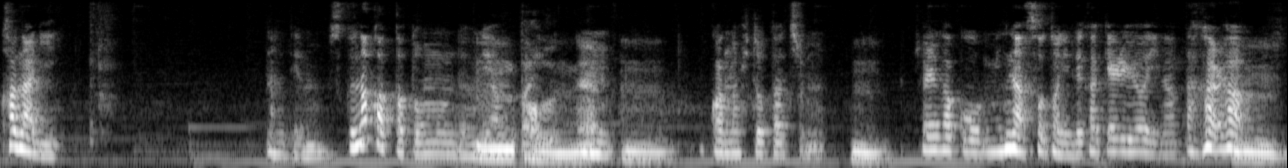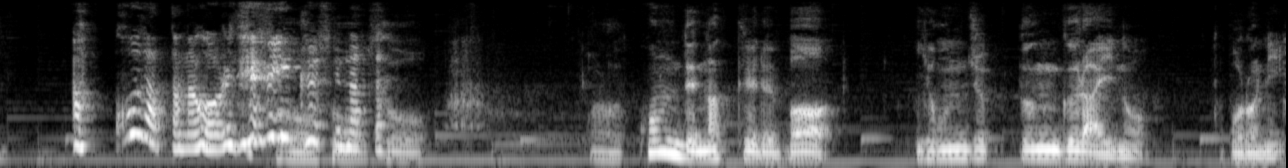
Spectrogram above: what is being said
かなり、なんていうの、少なかったと思うんだよね、やうん、っぱり。多分ね。うんうん。他の人たちも。うん。それがこう、みんな外に出かけるようになったから、うん。あ、こうだったな、ゴールデンウィークってなった。そうそう混んでなければ、40分ぐらいのところに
